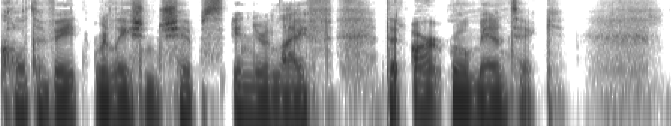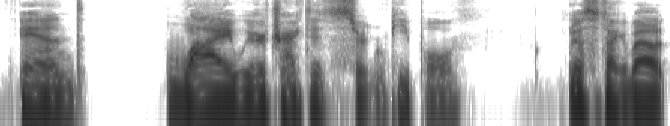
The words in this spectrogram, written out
cultivate relationships in your life that aren't romantic and why we're attracted to certain people. We also talk about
